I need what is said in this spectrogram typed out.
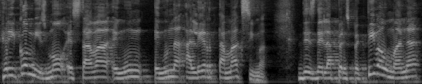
Jericó mismo estaba en, un, en una alerta máxima. Desde la perspectiva humana,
